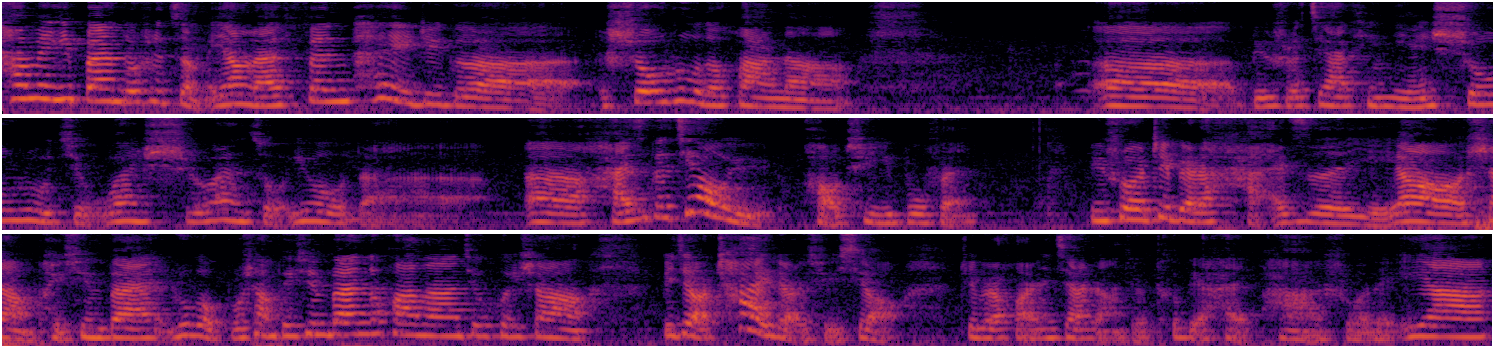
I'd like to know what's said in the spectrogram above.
他们一般都是怎么样来分配这个收入的话呢？呃，比如说家庭年收入九万、十万左右的，呃，孩子的教育跑去一部分，比如说这边的孩子也要上培训班，如果不上培训班的话呢，就会上比较差一点学校。这边华人家长就特别害怕，说的，哎呀，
